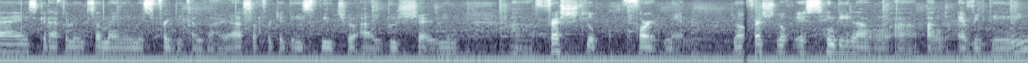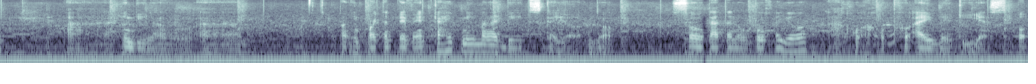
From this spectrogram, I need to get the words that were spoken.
guys, good afternoon. So my name is Ferdy Calvara. So for today's video, I'll be sharing uh, fresh look for men. No, fresh look is hindi lang uh, pang everyday, uh, hindi lang uh, pang important event, kahit may mga dates kayo, no. So tatanong po kayo, ako ako po ay Becky, yes po.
